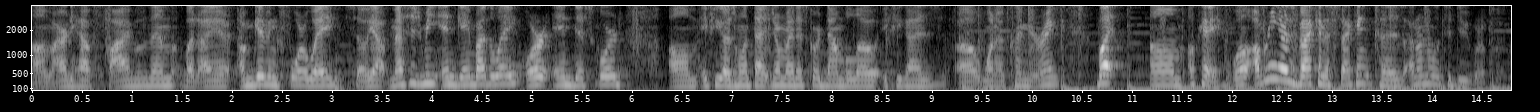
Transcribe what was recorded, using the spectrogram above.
Um, I already have five of them, but I, I'm giving four away. So, yeah, message me in-game, by the way, or in Discord. Um, if you guys want that, join my Discord down below if you guys uh, want to claim your rank. But, um, okay, well, I'll bring you guys back in a second because I don't know what to do real quick.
